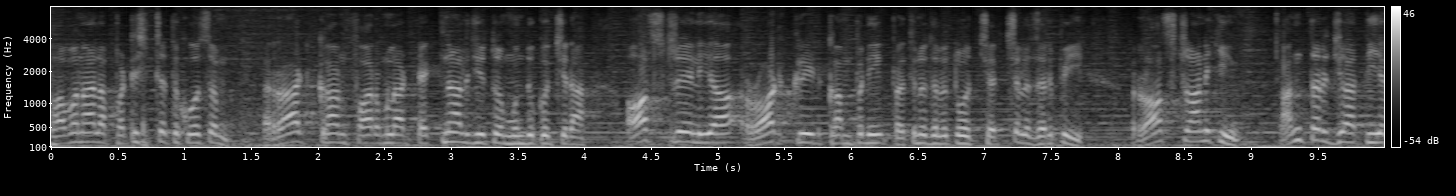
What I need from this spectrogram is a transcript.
భవనాల పటిష్టత కోసం రాడ్కాన్ ఫార్ములా టెక్నాలజీతో ముందుకొచ్చిన ఆస్ట్రేలియా రాడ్ క్రీడ్ కంపెనీ ప్రతినిధులతో చర్చలు జరిపి రాష్ట్రానికి అంతర్జాతీయ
